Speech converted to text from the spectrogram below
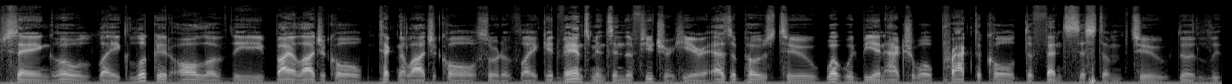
saying, "Oh, like look at all of the biological, technological sort of like advancements in the future here," as opposed to what would be an actual practical defense system to the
